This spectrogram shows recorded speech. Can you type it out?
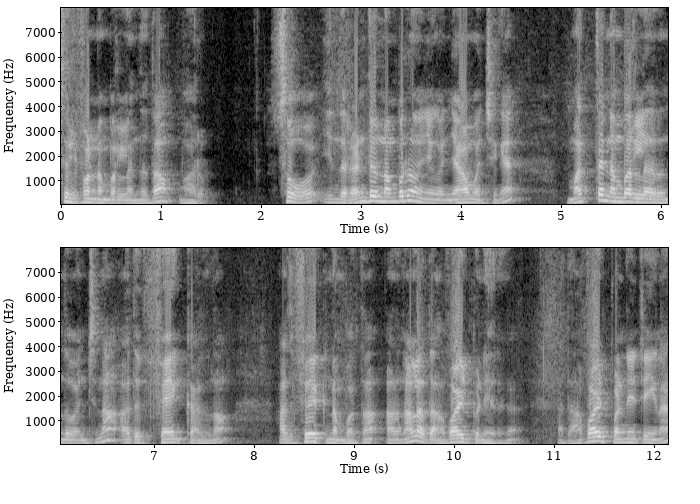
செல்ஃபோன் நம்பர்லேருந்து தான் வரும். ஸோ இந்த ரெண்டு நம்பரும் நீங்கள் ஞாபகம் வச்சுங்க. மற்ற நம்பரில் இருந்து வந்துச்சுன்னா அது ஃபேக் கால் தான். அது ஃபேக் நம்பர் தான். அதனால் அதை அவாய்ட் பண்ணிடுங்க அதை அவாய்ட் பண்ணிட்டீங்கன்னா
